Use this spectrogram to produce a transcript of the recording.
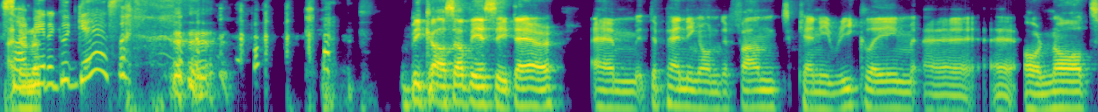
I So I, don't know. made a good guess. because obviously there um depending on the fund can he reclaim uh, uh, or not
